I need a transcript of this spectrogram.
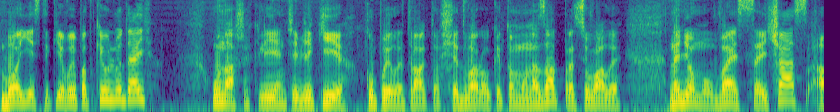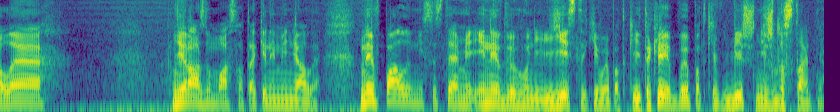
Бо є такі випадки у людей, у наших клієнтів, які купили трактор ще 2 роки тому назад, працювали на ньому весь цей час, але ні разу масло так і не міняли. Не в паливній системі і не в двигуні. Є такі випадки, і таких випадків більш ніж достатньо.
